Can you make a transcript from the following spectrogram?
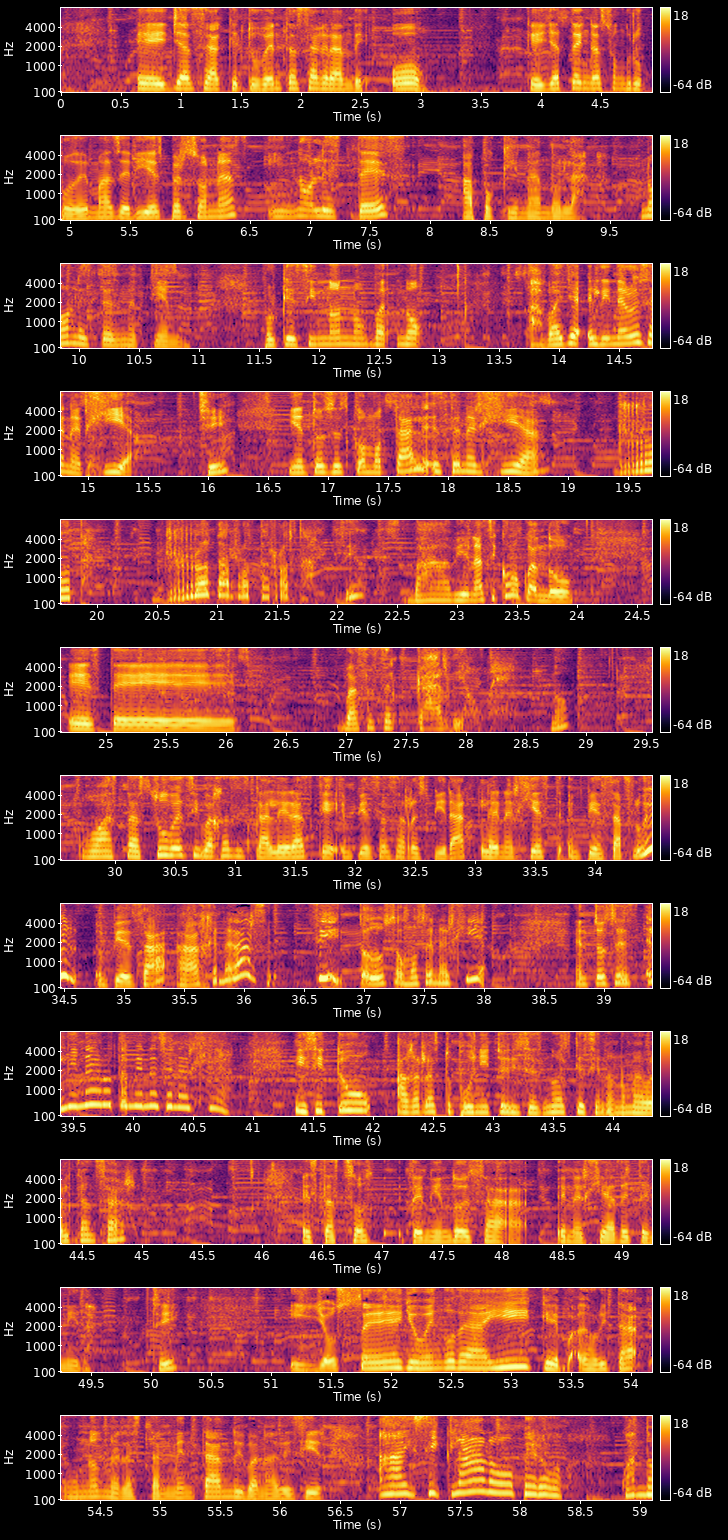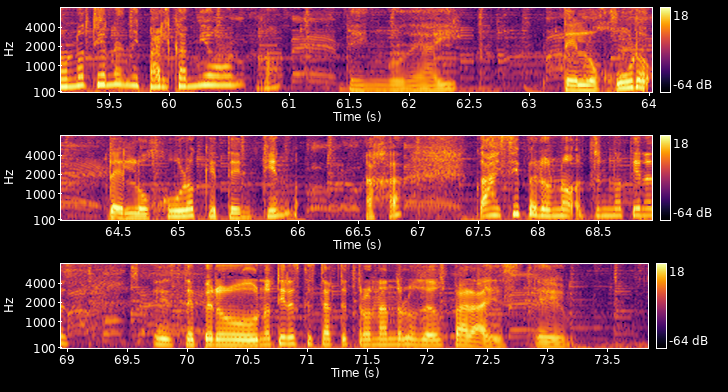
eh, ya sea que tu venta sea grande o que ya tengas un grupo de más de 10 personas y no le estés apoquinando lana, no le estés metiendo, porque si no, no va, no, ah, vaya, el dinero es energía, ¿sí? Y entonces como tal, esta energía rota, rota, rota, rota, ¿sí? Va bien, así como cuando este, vas a hacer cardio, güey, ¿no? O hasta subes y bajas escaleras que empiezas a respirar, la energía empieza a fluir, empieza a generarse. Sí, todos somos energía. Entonces, el dinero también es energía. Y si tú agarras tu puñito y dices, no, es que si no, no me va a alcanzar, estás teniendo esa energía detenida, ¿sí? Y yo sé, yo vengo de ahí, que ahorita unos me la están mentando y van a decir, ay, sí, claro, pero cuando no tienes ni para el camión, ¿no? Vengo de ahí. Te lo juro, te lo juro que te entiendo. Ajá. Ay, sí, pero no, no tienes, este, pero no tienes que estarte tronando los dedos para, este,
